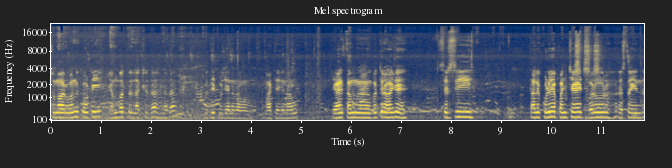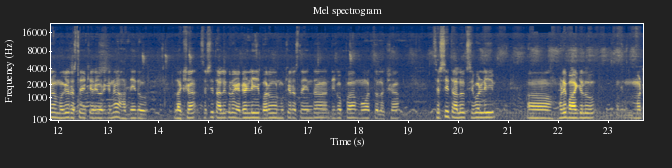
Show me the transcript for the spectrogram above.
ಸುಮಾರು ಒಂದು ಕೋಟಿ ಎಂಬತ್ತು ಲಕ್ಷದ ಹಣದ ಬುದ್ಧಿ ಪೂಜೆಯನ್ನು ನಾವು ಮಾಡ್ತಾಯಿದ್ದೀವಿ ನಾವು. ಯಾರು ತಮ್ಮ ಗೊತ್ತಿರೋ ಹಾಗೆ ಸಿರ್ಸಿ ತಾಲೂಕು ಕುಳಿಯ ಪಂಚಾಯತ್ ಬರೂರು ರಸ್ತೆಯಿಂದ ಮೊಗೆ ರಸ್ತೆ ಕೆರೆಯವರೆಗಿನ ಹದಿನೈದು ಲಕ್ಷ ಸಿರ್ಸಿ ತಾಲೂಕಿನ ಎಡಳ್ಳಿ ಬರೂರು ಮುಖ್ಯ ರಸ್ತೆಯಿಂದ ದಿಗೊಪ್ಪ ಮೂವತ್ತು ಲಕ್ಷ. ಸಿರ್ಸಿ ತಾಲೂಕು ಶಿವಳ್ಳಿ ಹೊಳೆಬಾಗಿಲು, ಮಠ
